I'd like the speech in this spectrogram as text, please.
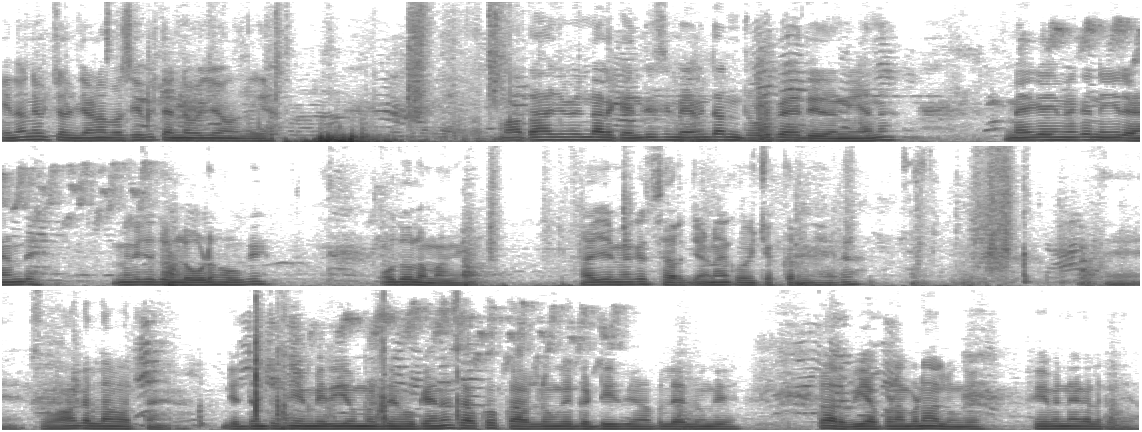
ਇਹਨਾਂ ਨੇ ਵੀ ਚੱਲ ਜਾਣਾ ਬਸ ਇਹ ਵੀ 3 ਵਜੇ ਆਉਂਦੇ ਆ। ਮਾਤਾ ਹਜੇ ਮੇਰੇ ਨਾਲ ਕਹਿੰਦੀ ਸੀ ਮੈਂ ਵੀ ਤੁਹਾਨੂੰ ਥੋੜੇ ਪੈਸੇ ਦੇ ਦਿੰਦੀ ਹਾਂ ਨਾ। ਮੈਂ ਕਿਹਾ ਮੈਂ ਕਿਹਾ ਨਹੀਂ ਰਹਿਣ ਦੇ। ਮੈਂ ਕਿਹਾ ਜਦੋਂ ਲੋੜ ਹੋਊਗੀ ਉਦੋਂ ਲਵਾਂਗੇ। ਹਜੇ ਮੈਂ ਕਿਹਾ ਸਰ ਜਾਣਾ ਕੋਈ ਚੱਕਰ ਨਹੀਂ ਹੈਗਾ। ਤੇ ਸੋ ਆ ਗੱਲਾਂ ਬਾਤਾਂ ਹੈ। ਜਿੱਦਾਂ ਤੁਸੀਂ ਮੇਰੀ ਉਮਰ ਦੇ ਹੋ ਗਏ ਨਾ, ਸਭ ਕੁਝ ਕਰ ਲੂੰਗੇ, ਗੱਡੀ ਵੀ ਆਪ ਲੈ ਲੂੰਗੇ, ਘਰ ਵੀ ਆਪਣਾ ਬਣਾ ਲੂੰਗੇ, ਫੇਰ ਮੈਂ ਨਾਲ ਗੱਲ ਕਰਿਆ।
